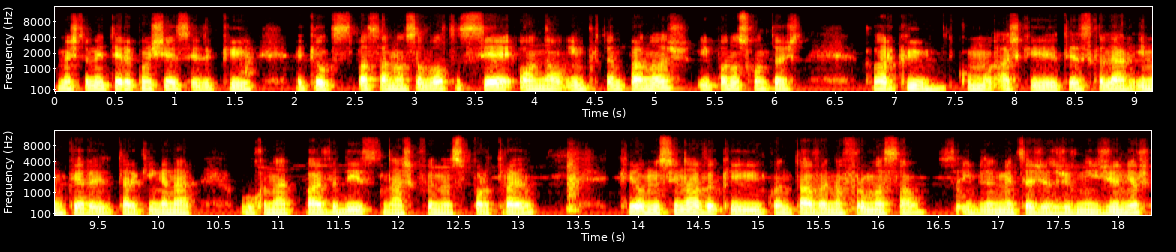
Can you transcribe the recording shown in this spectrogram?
mas também ter a consciência de que aquilo que se passa à nossa volta, se é ou não importante para nós e para o nosso contexto. Claro que, como acho que até se calhar, e não quero estar aqui a enganar, o Renato Paiva disse, acho que foi na Sport Trail, que ele mencionava que quando estava na formação, independentemente seja juvenis júniores,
